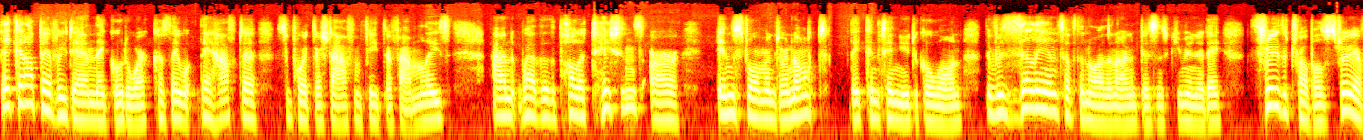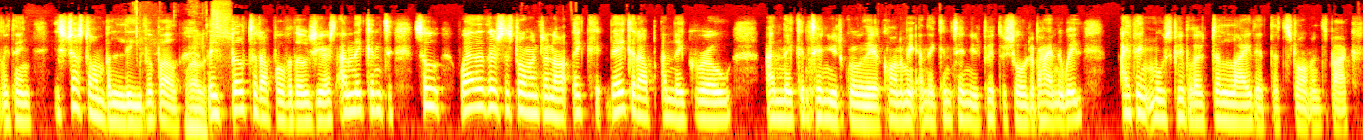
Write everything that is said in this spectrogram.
they get up every day and they go to work because they they have to support their staff and feed their families. And whether the politicians are in Stormont or not, they continue to go on. The resilience of the Northern Ireland business community through the troubles, through everything, is just unbelievable. Well, They've built it up over those years, and they can. T- so whether there's a storm or not, they they get up and they grow, and they continue to grow the economy, and they continue to put their shoulder behind the wheel. I think most people are delighted that Stormont's back.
